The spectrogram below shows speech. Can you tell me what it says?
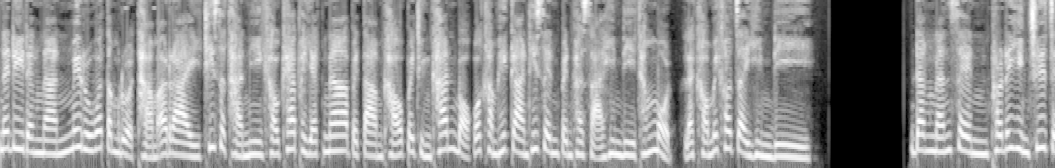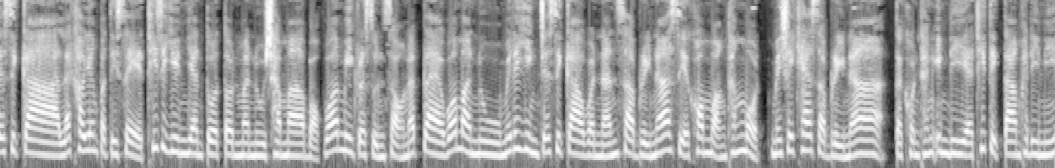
ในดีดังนั้นไม่รู้ว่าตำรวจถามอะไรที่สถานีเขาแค่พยักหน้าไปตามเขาไปถึงขั้นบอกว่าคำให้การที่เซนเป็นภาษาฮินดีทั้งหมด และเขาไม่เข้าใจฮินดี ดังนั้นเซนเพราะได้ยินชื่อเจสสิกา และเขายังปฏิเสธที่จะยืนยันตัวตนมานูชามาบอกว่ามีกระสุนสองนัดแปลว่ามานูไม่ได้ยิงเจสสิกาวันนั้นซาบรีนาเสียความหวังทั้งหมดไม่ใช่แค่ซาบรีนาแต่คนทั้งอินเดียที่ติดตามคดีนี้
